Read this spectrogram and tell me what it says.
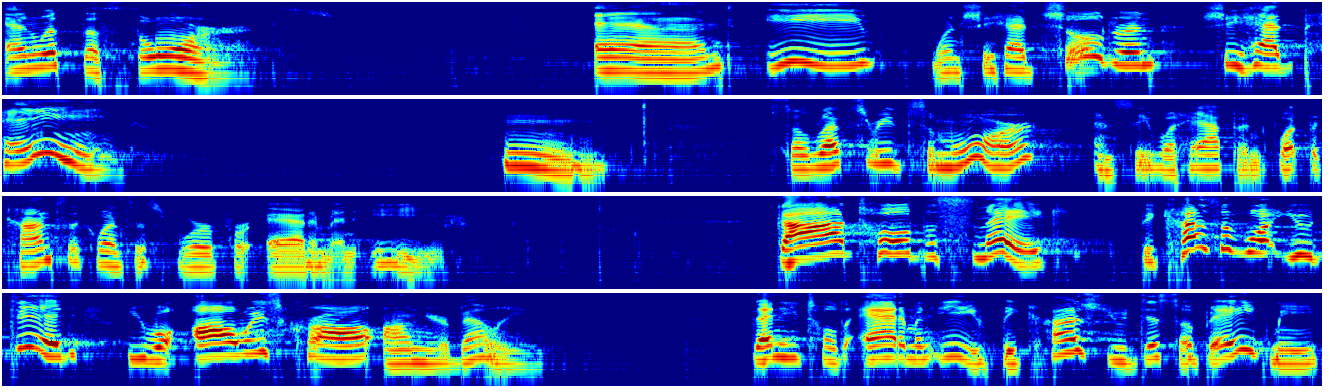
and with the thorns. And Eve, when she had children, she had pain. Hmm. So let's read some more and see what happened, what the consequences were for Adam and Eve. God told the snake, Because of what you did, you will always crawl on your belly. Then he told Adam and Eve, Because you disobeyed me,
